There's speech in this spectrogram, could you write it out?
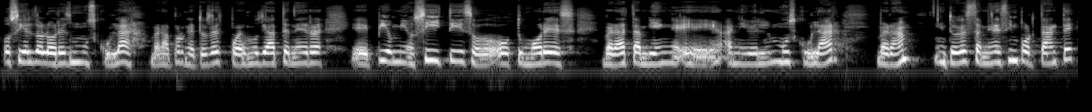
o si el dolor es muscular, ¿verdad? Porque entonces podemos ya tener eh, piomiositis o, tumores, ¿verdad? También eh, a nivel muscular, ¿verdad? Entonces también es importante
